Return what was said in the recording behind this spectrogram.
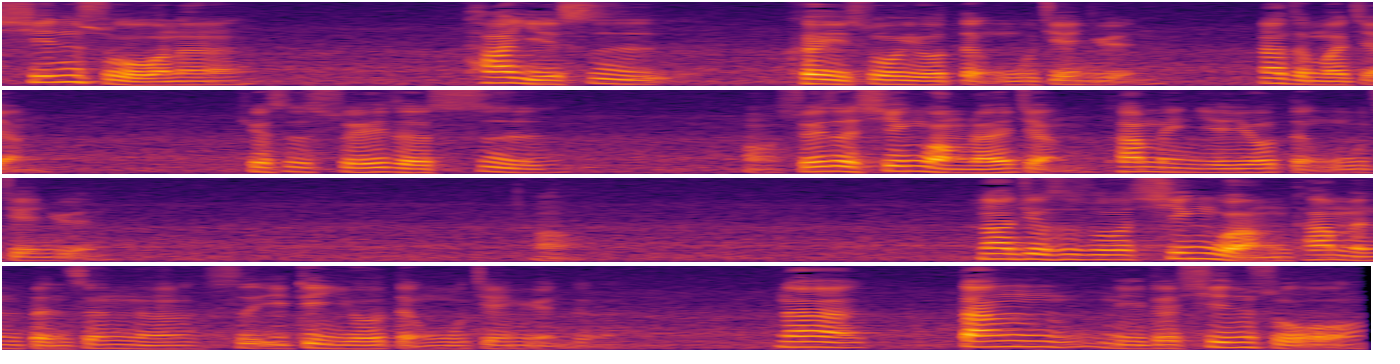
心所呢，它也是可以说有等无间缘。那怎么讲？就是随着事，啊，随着心往来讲，他们也有等无间缘。那就是说，心王他们本身呢是一定有等无间缘的。那当你的心所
